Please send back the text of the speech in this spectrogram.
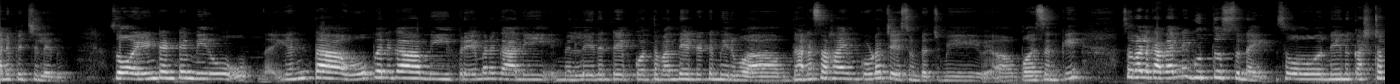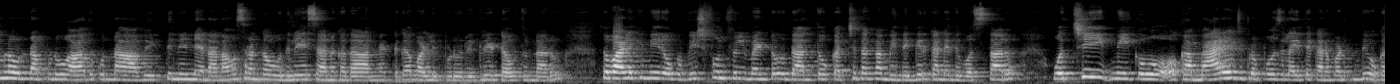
కనిపించలేదు. సో ఏంటంటే మీరు ఎంత ఓపెన్గా మీ ప్రేమను కానీ లేదంటే కొంతమంది ఏంటంటే మీరు ధన సహాయం కూడా చేసి ఉండొచ్చు మీ పర్సన్కి. సో వాళ్ళకి అవన్నీ గుర్తొస్తున్నాయి. సో నేను కష్టంలో ఉన్నప్పుడు ఆదుకున్న ఆ వ్యక్తిని నేను అనవసరంగా వదిలేశాను కదా అన్నట్టుగా వాళ్ళు ఇప్పుడు రిగ్రెట్ అవుతున్నారు. సో వాళ్ళకి మీరు ఒక విష్ ఫుల్ఫిల్మెంట్ దాంతో ఖచ్చితంగా మీ దగ్గరికి అనేది వస్తారు. వచ్చి మీకు ఒక మ్యారేజ్ ప్రపోజల్ అయితే కనబడుతుంది ఒక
